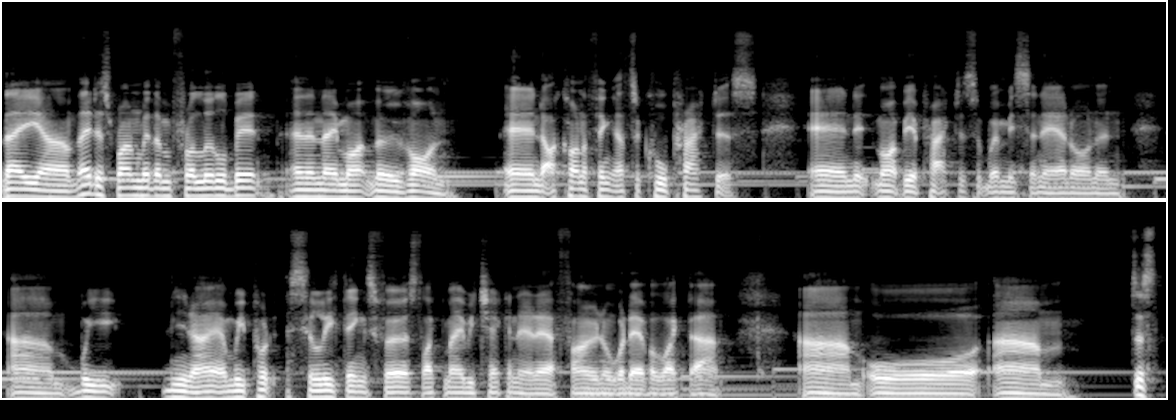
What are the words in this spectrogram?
They, um, they just run with them for a little bit and then they might move on. and I kind of think that's a cool practice, and it might be a practice that we're missing out on, and um, we, you know, and we put silly things first, like maybe checking out our phone or whatever like that, um, or um, just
